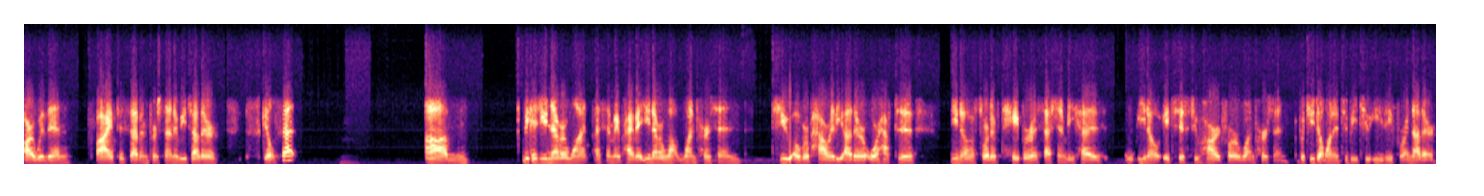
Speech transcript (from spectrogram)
are within 5 to 7% of each other skill set mm. um, because you never want a semi private you never want one person to overpower the other or have to, you know, sort of taper a session because, you know, it's just too hard for one person, but you don't want it to be too easy for another.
